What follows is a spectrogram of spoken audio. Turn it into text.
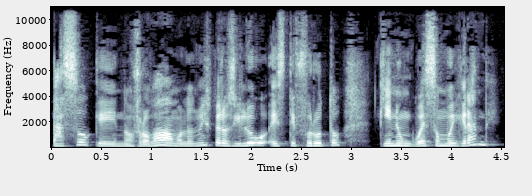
pasó que nos robábamos los mísperos y luego este fruto tiene un hueso muy grande.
